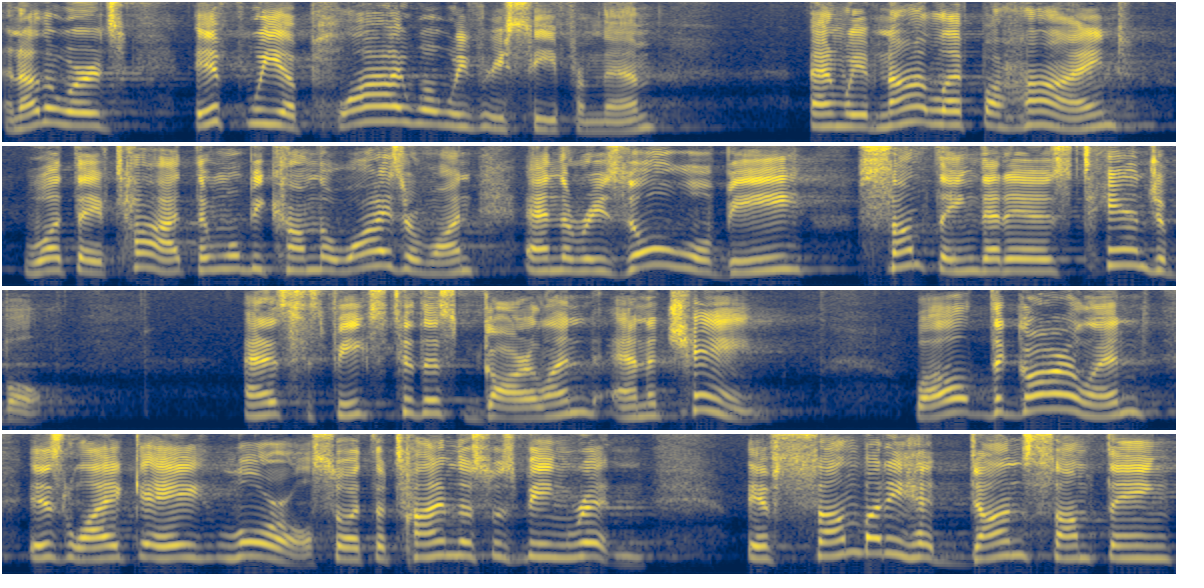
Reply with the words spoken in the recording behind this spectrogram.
in other words, if we apply what we've received from them and we have not left behind what they've taught, then we'll become the wiser one, and the result will be something that is tangible and it speaks to this garland and a chain. Well, the garland is like a laurel. So at the time this was being written, if somebody had done something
